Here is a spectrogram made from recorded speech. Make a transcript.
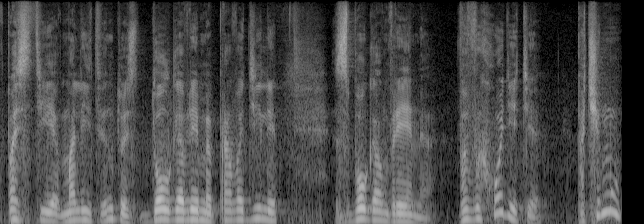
в посте, в молитве, ну, то есть долгое время проводили с Богом время. Вы выходите, почему?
